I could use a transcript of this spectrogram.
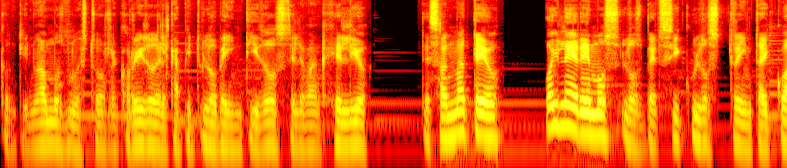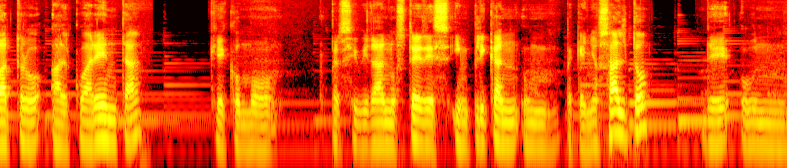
continuamos nuestro recorrido del capítulo 22 del Evangelio de San Mateo. Hoy leeremos los versículos 34 al 40, que como percibirán ustedes implican un pequeño salto de un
